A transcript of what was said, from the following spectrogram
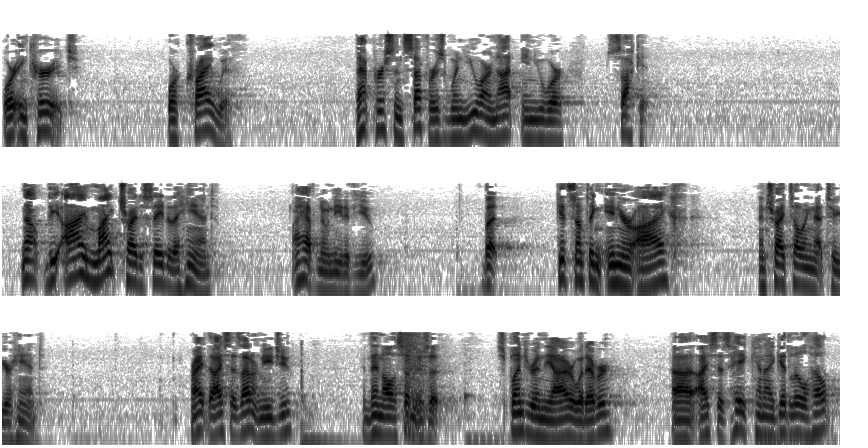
or encourage, or cry with, that person suffers when you are not in your socket. Now, the eye might try to say to the hand, I have no need of you. But get something in your eye and try telling that to your hand. Right? The eye says, I don't need you. And then all of a sudden there's a splinter in the eye or whatever. Uh, eye says, Hey, can I get a little help?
